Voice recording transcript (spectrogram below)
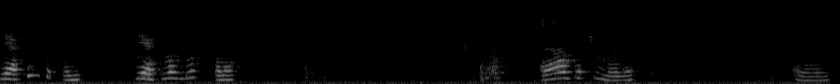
Nie, to jest ten. Nie, to masz Bloodspona. A ja mam coś innego. Nie wiem.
